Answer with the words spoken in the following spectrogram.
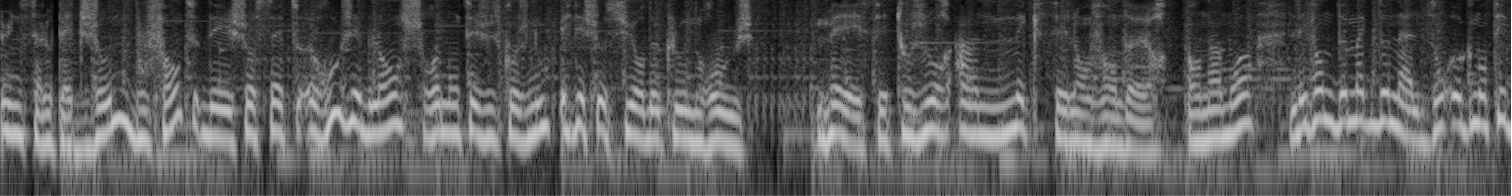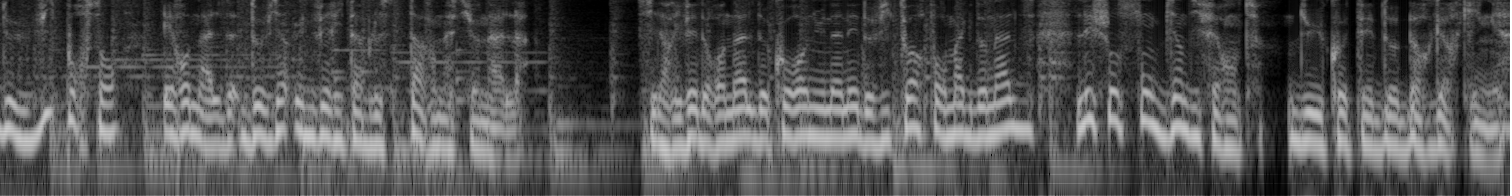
une salopette jaune bouffante, des chaussettes rouges et blanches remontées jusqu'aux genoux et des chaussures de clown rouge. Mais c'est toujours un excellent vendeur. En un mois, les ventes de McDonald's ont augmenté de 8% et Ronald devient une véritable star nationale. Si l'arrivée de Ronald couronne une année de victoire pour McDonald's, les choses sont bien différentes du côté de Burger King.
